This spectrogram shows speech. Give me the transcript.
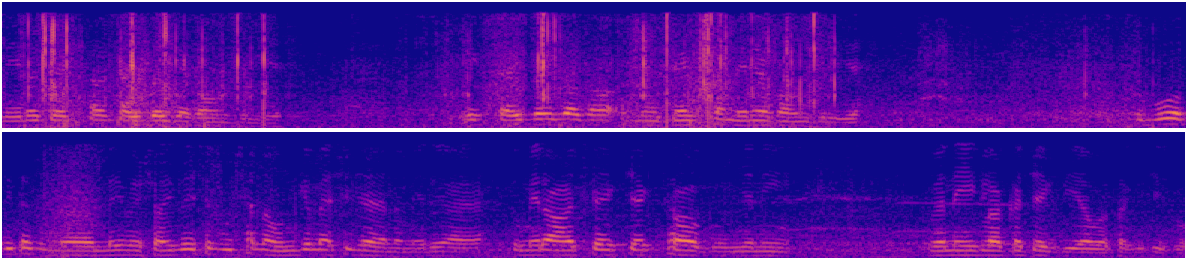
میرا چیک تھا شاہد بھائی کے اکاؤنٹ کے لیے۔ ایک شاہد بھائی کا چیک تھا میرے اکاؤنٹ کے لیے۔ تو وہ ابھی تک میں شاہد بھائی سے پوچھا نا، ان کے میسج آیا نا میرے، آیا۔ تو میرا آج کا ایک چیک تھا یعنی میں نے ایک لاکھ کا چیک دیا ہوا تھا کسی کو۔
